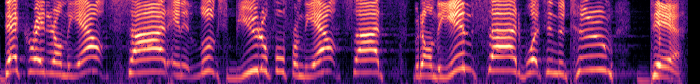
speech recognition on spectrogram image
decorated on the outside and it looks beautiful from the outside, but on the inside, what's in the tomb? Death.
